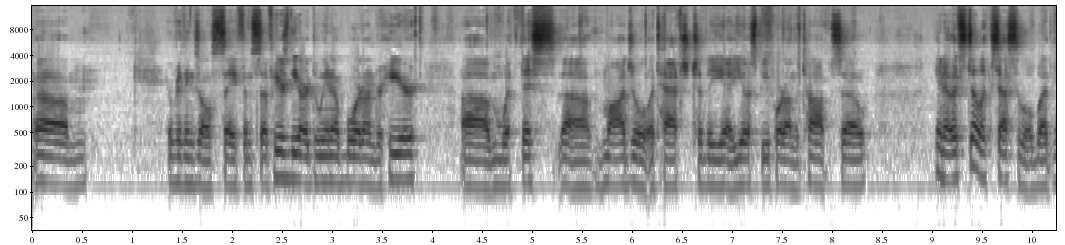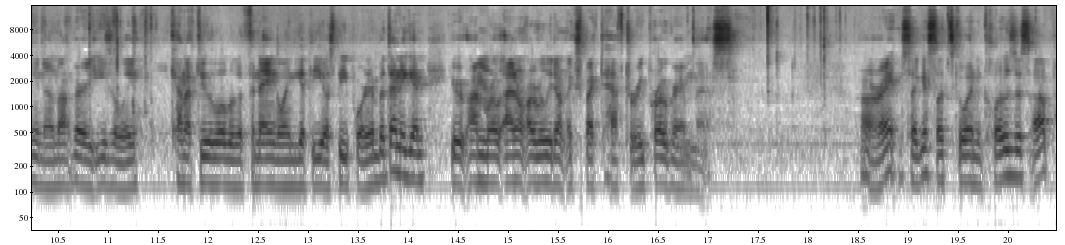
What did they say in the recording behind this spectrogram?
Um, everything's all safe and stuff. Here's the Arduino board under here um, with this uh, module attached to the uh, USB port on the top. So, you know, it's still accessible, but you know, not very easily. You kind of do a little bit of finagling to get the USB port in. But then again, I'm I don't I really don't expect to have to reprogram this. All right, so I guess let's go ahead and close this up.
